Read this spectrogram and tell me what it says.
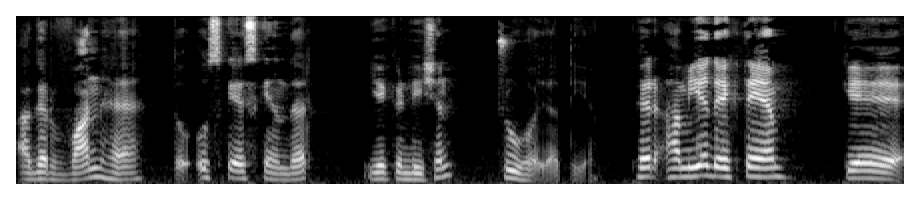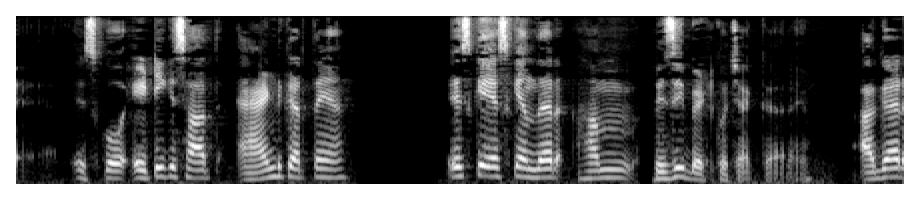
اگر ون ہے تو اس کیس کے اندر یہ کنڈیشن ٹرو ہو جاتی ہے۔ پھر ہم یہ دیکھتے ہیں کہ اس کو ایٹی کے ساتھ اینڈ کرتے ہیں۔ اس کیس کے اندر ہم بزی بٹ کو چیک کر رہے ہیں۔ اگر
